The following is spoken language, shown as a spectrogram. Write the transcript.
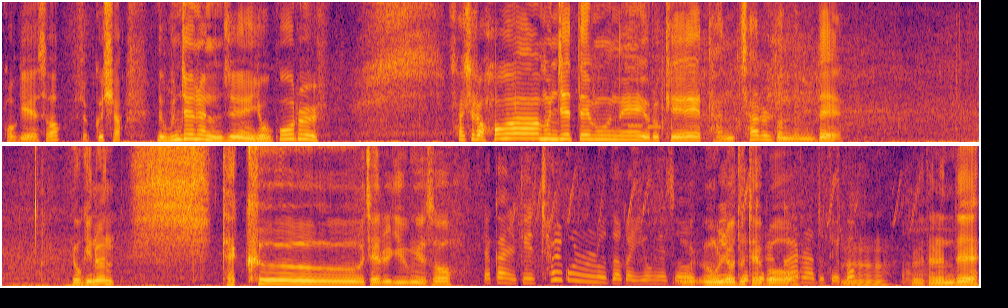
거기에서 저 끝이야. 근데 문제는 이제 요거를 사실은 허가 문제 때문에 이렇게 단차를 뒀는데 여기는 데크재를 이용해서 약간 이렇게 철골로다가 이용해서 올- 위에 올려도 되고, 깔아도 되고. 어, 어. 되는데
